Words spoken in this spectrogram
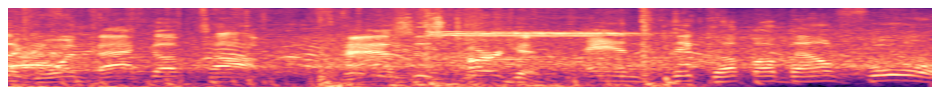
They're going back up top. Has his target and pick up about four.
